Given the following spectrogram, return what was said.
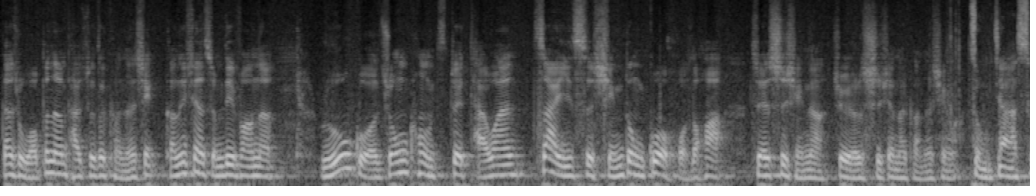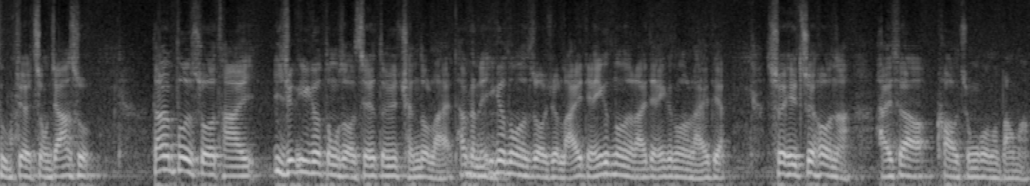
但是我不能排除的可能性。可能性在什么地方呢？如果中控对台湾再一次行动过火的话，这些事情呢就有了实现的可能性了。总加速，对，总加速。当然不是说他一一个动作这些东西全都来，他可能一个动作之后就来一点，一个动作来一点，一个动作来一点。所以最后呢，还是要靠中共的帮忙。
